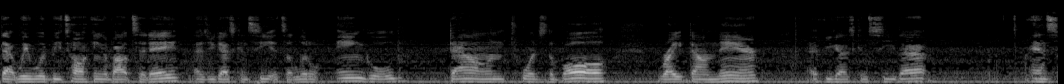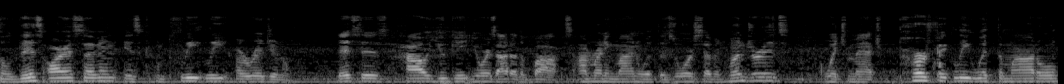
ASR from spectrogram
that we would be talking about today. As you guys can see, it's a little angled down towards the ball right down there, if you guys can see that. And so this RS7 is completely original. This is how you get yours out of the box. I'm running mine with the Zor 700s, which match perfectly with the model.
